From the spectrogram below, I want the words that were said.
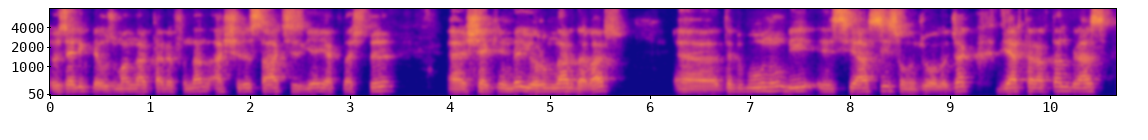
özellikle uzmanlar tarafından aşırı sağ çizgiye yaklaştığı e, şeklinde yorumlar da var. E, tabii bunun bir e, siyasi sonucu olacak. Diğer taraftan biraz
